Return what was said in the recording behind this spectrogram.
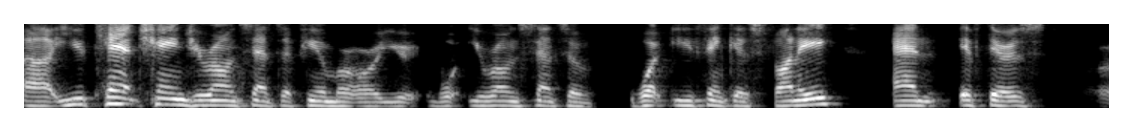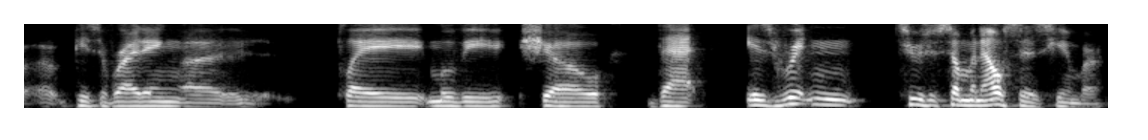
uh, you can't change your own sense of humor or your your own sense of what you think is funny. And if there's piece of writing, uh, play, movie, show that is written to someone else's humor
